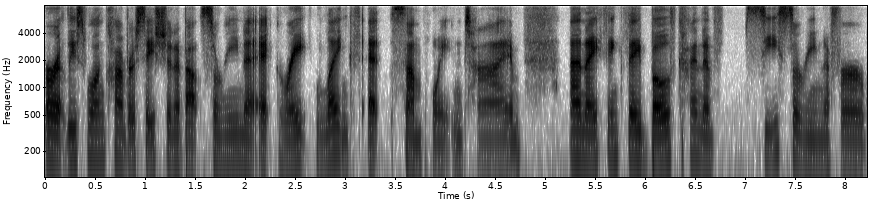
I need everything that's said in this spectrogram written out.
or at least one conversation about Serena at great length at some point in time. And I think they both kind of see Serena for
